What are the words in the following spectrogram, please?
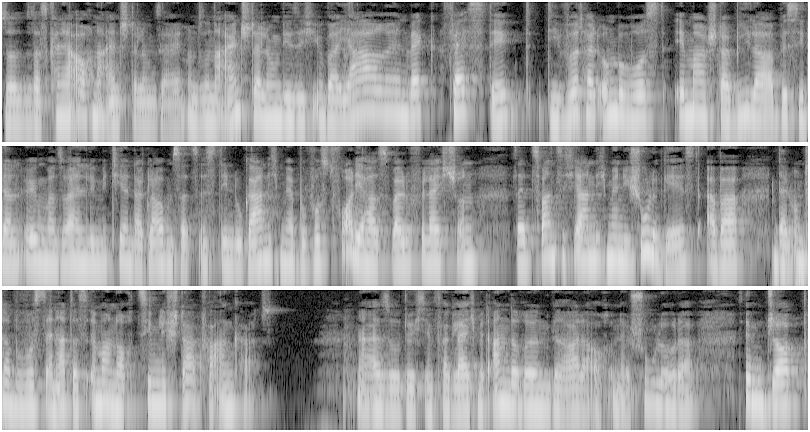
So, das kann ja auch eine Einstellung sein. Und so eine Einstellung, die sich über Jahre hinweg festigt, die wird halt unbewusst immer stabiler, bis sie dann irgendwann so ein limitierender Glaubenssatz ist, den du gar nicht mehr bewusst vor dir hast, weil du vielleicht schon seit 20 Jahren nicht mehr in die Schule gehst, aber dein Unterbewusstsein hat das immer noch ziemlich stark verankert. Na, also durch den Vergleich mit anderen, gerade auch in der Schule oder im Job,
